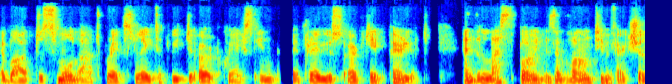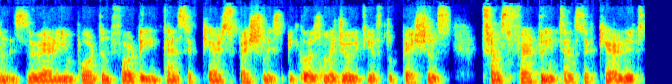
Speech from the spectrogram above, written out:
about the small outbreaks related with the earthquakes in a previous earthquake period. And the last point is a wound infection. It's very important for the intensive care specialist because majority of the patients transfer to intensive care units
